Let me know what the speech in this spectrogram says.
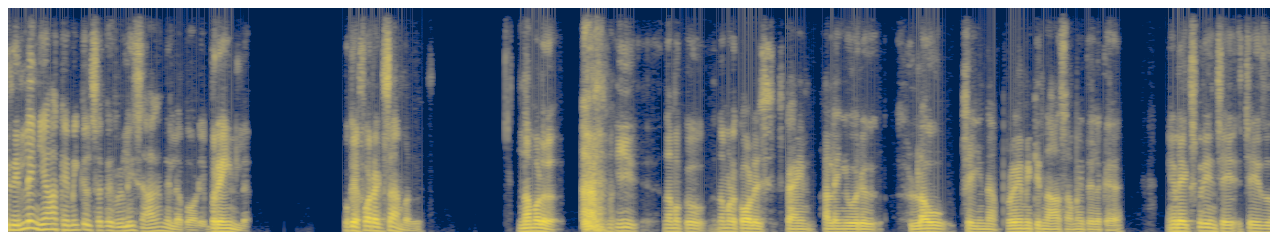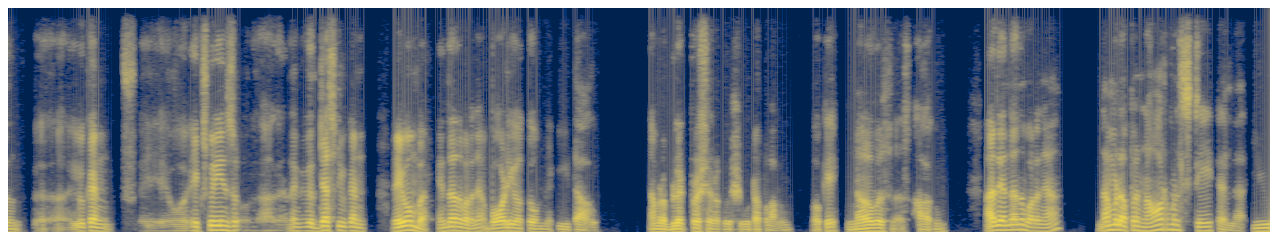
ഇതില്ലെങ്കിൽ ആ കെമിക്കൽസ് ഒക്കെ റിലീസ് ആകുന്നില്ല ബോഡി ബ്രെയിനിൽ ഓക്കെ ഫോർ എക്സാമ്പിൾ നമ്മൾ ഈ നമുക്ക് നമ്മുടെ കോളേജ് ടൈം അല്ലെങ്കിൽ ഒരു ലവ് ചെയ്യുന്ന പ്രേമിക്കുന്ന ആ സമയത്തിലൊക്കെ നിങ്ങൾ എക്സ്പീരിയൻസ് ചെയ്ത് യു ക്യാൻ എക്സ്പീരിയൻസ് നിങ്ങൾക്ക് ജസ്റ്റ് യു ക്യാൻ റിമെമ്പർ എന്താന്ന് പറഞ്ഞാൽ ബോഡി ഒക്കെ ഒന്ന് ഹീറ്റ് ആകും നമ്മുടെ ബ്ലഡ് പ്രഷർ ഒക്കെ ഷൂട്ടപ്പ് ആകും ഓക്കെ നെർവസ് ആകും. അതെന്താന്ന് പറഞ്ഞാൽ നമ്മൾ അപ്പം നോർമൽ സ്റ്റേറ്റ് അല്ല. You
